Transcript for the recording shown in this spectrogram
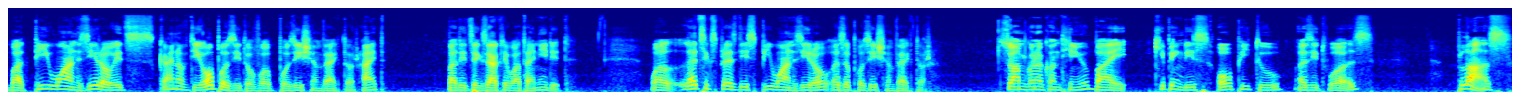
But P1O it's kind of the opposite of a position vector, right? But it's exactly what I needed. Well, let's express this P1O as a position vector. So I'm going to continue by keeping this OP2 as it was, plus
